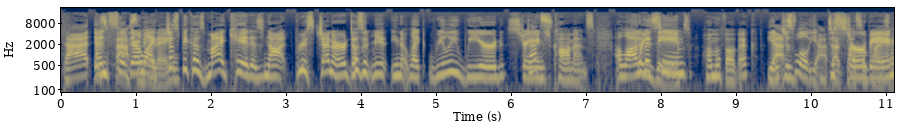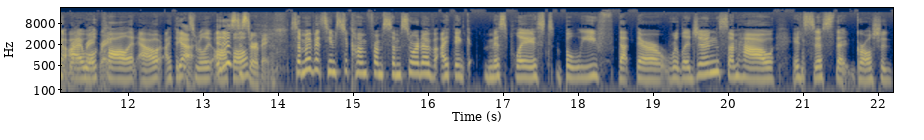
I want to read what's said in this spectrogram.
That is and so they're like, just because my kid is not Bruce Jenner doesn't mean, you know, like really weird, strange That's comments. A lot of it seems homophobic. Yes, which is well, yeah, disturbing. Right, I will right, right. call it out. I think Yeah, it's really it is disturbing. Some of it seems to come from some sort of, I think, misplaced belief that their religion somehow insists that girls should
